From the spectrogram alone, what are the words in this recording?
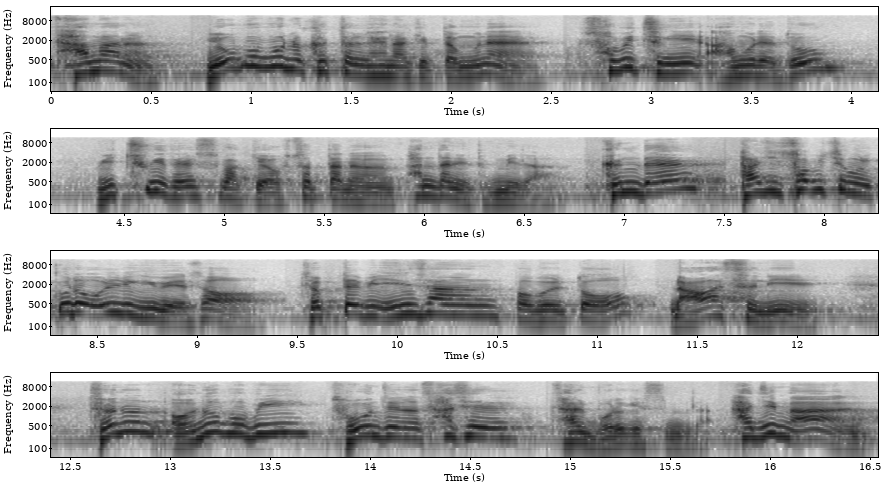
4만원 이 부분을 커트를 해놨기 때문에 소비층이 아무래도 위축이 될 수밖에 없었다는 판단이 듭니다. 근데 다시 소비층을 끌어올리기 위해서 접대비 인상법을 또 나왔으니 저는 어느 법이 좋은지는 사실 잘 모르겠습니다. 하지만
